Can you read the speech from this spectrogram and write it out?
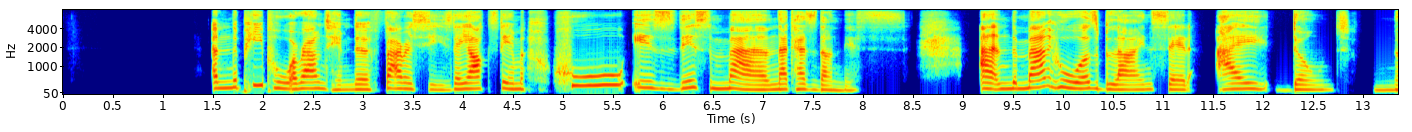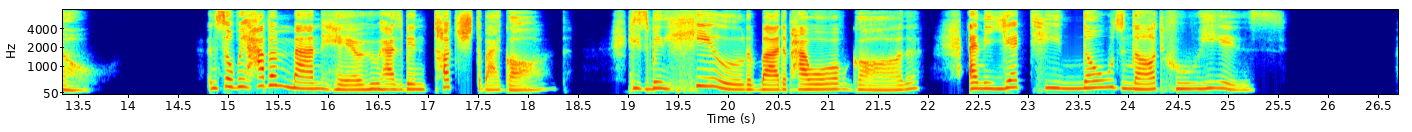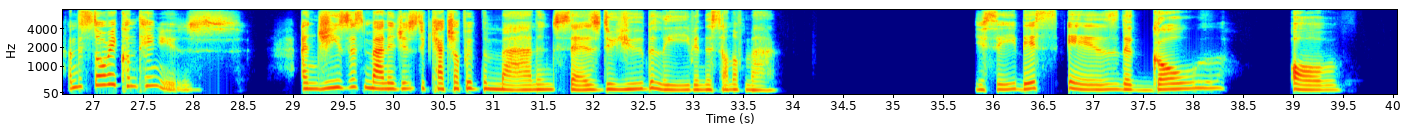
And the people around him, the Pharisees, they asked him, Who is this man that has done this? And the man who was blind said, I don't know. And so we have a man here who has been touched by God. He's been healed by the power of God, and yet he knows not who he is. And the story continues. And Jesus manages to catch up with the man and says, Do you believe in the Son of Man? You see, this is the goal of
